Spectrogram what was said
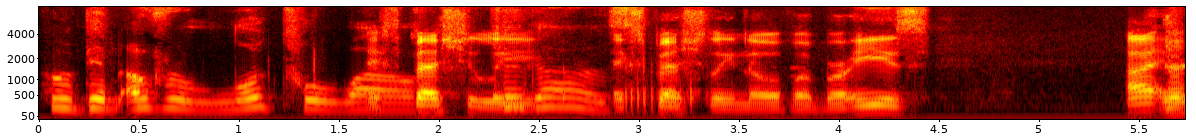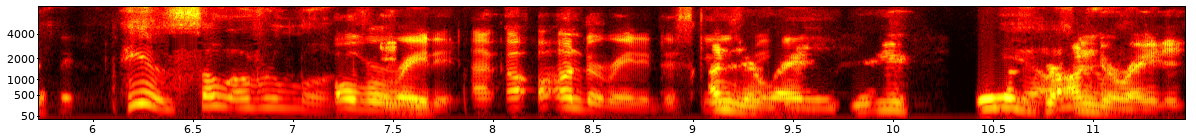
who have been overlooked for a while. especially, Two guys. especially Nova, bro. He is, I He is so overlooked. overrated, uh, underrated. Excuse me. Underrated. You, you, you're Yeah, underrated. underrated.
